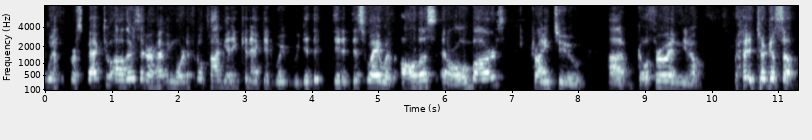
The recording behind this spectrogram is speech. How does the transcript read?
with respect to others that are having more difficult time getting connected, we, we did, the, did it this way with all of us at our own bars, trying to uh, go through and, you know, it took us a,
